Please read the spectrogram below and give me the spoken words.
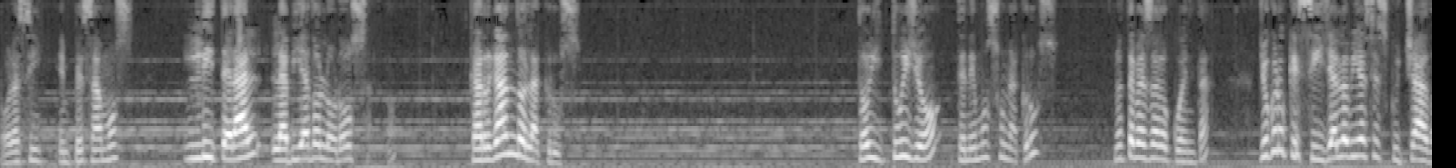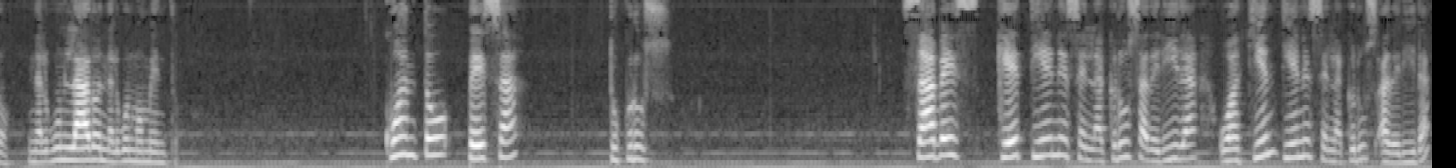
Ahora sí, empezamos literal la vía dolorosa, cargando la cruz. Tú y, tú y yo tenemos una cruz. ¿No te habías dado cuenta? Yo creo que sí, ya lo habías escuchado en algún lado, en algún momento. ¿Cuánto pesa tu cruz? ¿Sabes qué tienes en la cruz adherida o a quién tienes en la cruz adherida?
